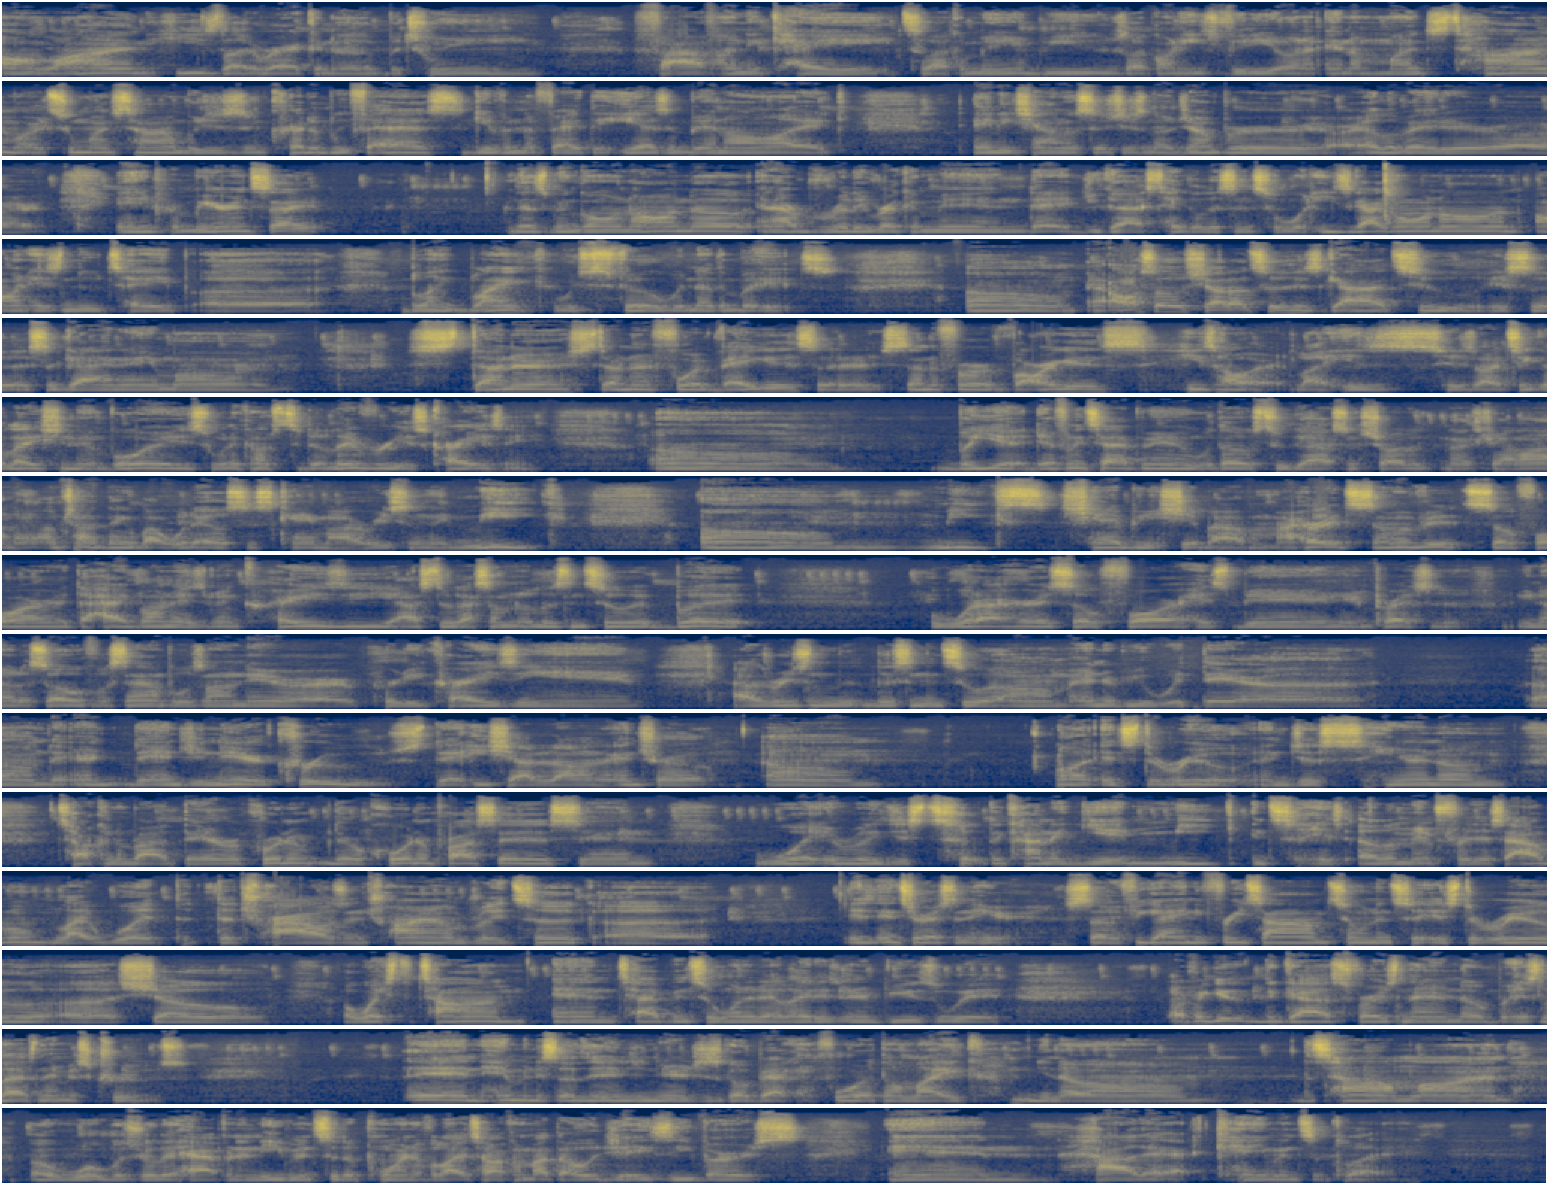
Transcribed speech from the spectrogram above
online, he's like racking up between 500k to like a million views like on each video in a, month's time or two months time which is incredibly fast given the fact that he hasn't been on like any channels such as no jumper or elevator or any premiering site that's been going on though. And i really recommend that you guys take a listen to what he's got going on on his new tape uh blank blank which is filled with nothing but hits um and also shout out to his guy too it's a it's a guy named um Stunner, Stunna 4 Vegas or Stunner for Vargas, he's hard. Like his his articulation and voice when it comes to delivery is crazy. Um, but yeah, definitely tap in with those two guys from Charlotte, North Carolina. I'm trying to think about what else has came out recently. Meek, um, Meek's championship album. I heard some of it so far. The hype on it has been crazy. I still got something to listen to it, but what I heard so far has been impressive. You know, the soulful samples on there are pretty crazy, and I was recently listening to a, um, an interview with their uh, um, the the engineer Cruz that he shouted out on the intro. Um, on it's the real, and just hearing them talking about their recording the recording process and what it really just took to kind of get Meek into his element for this album, like what the, the trials and triumphs really took, uh, is interesting to hear. So if you got any free time, tune into It's the Real uh, show, A Waste of Time, and tap into one of their latest interviews with, I forget the guy's first name though, but his last name is Cruz. And him and this other engineer just go back and forth on like, you know, um, the timeline of what was really happening, even to the point of like talking about the whole Jay Z verse and how that came into play.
